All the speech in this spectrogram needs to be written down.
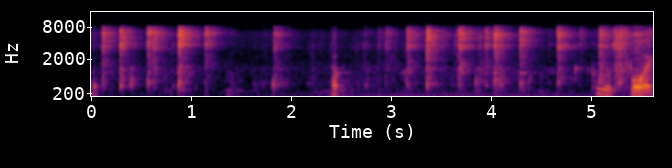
Up. Up. Good boy.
